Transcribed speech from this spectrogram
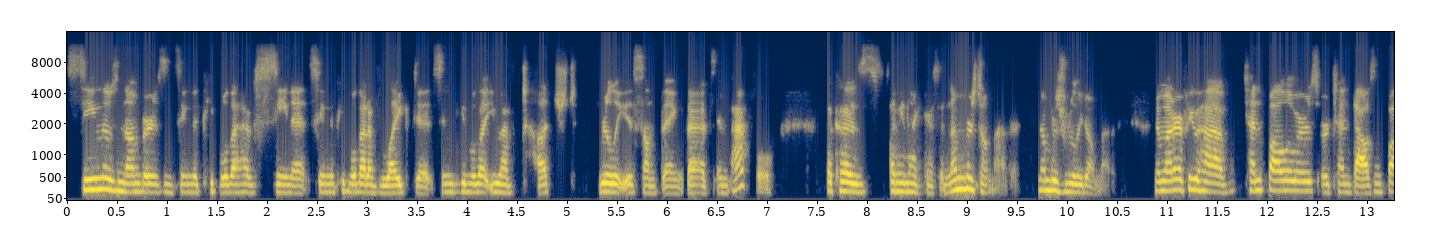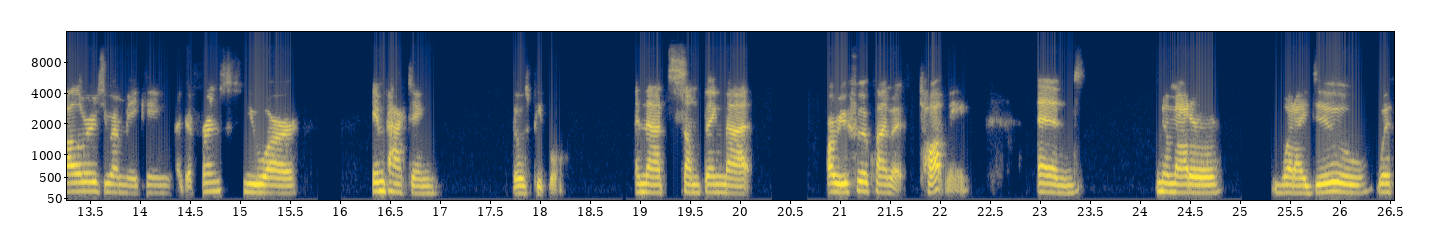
seeing those numbers and seeing the people that have seen it, seeing the people that have liked it, seeing people that you have touched really is something that's impactful. Because, I mean, like I said, numbers don't matter. Numbers really don't matter. No matter if you have 10 followers or 10,000 followers, you are making a difference. You are impacting those people. And that's something that Our Youth for the Climate taught me. And no matter what I do with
